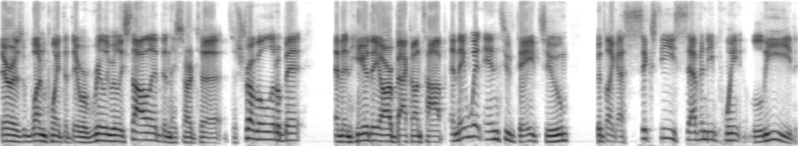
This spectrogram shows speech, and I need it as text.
there was one point that they were really, really solid. Then they started to to struggle a little bit, and then here they are back on top. And they went into day two with like a 60, 70 point lead,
